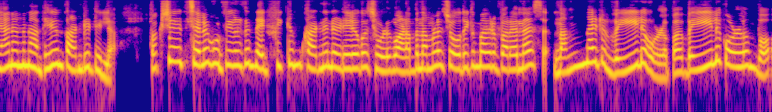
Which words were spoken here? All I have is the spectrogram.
ഞാൻ അങ്ങനെ അധികം കണ്ടിട്ടില്ല. പക്ഷെ ചില കുട്ടികൾക്ക് നെറ്റിക്കും കണ്ണിനിടയിലൊക്കെ ചുളിവാണ്. അപ്പൊ നമ്മൾ ചോദിക്കുമ്പോൾ അവർ പറയുന്നത് നന്നായിട്ട് വെയിൽ കൊള്ളും. അപ്പൊ വെയിൽ കൊള്ളുമ്പോൾ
